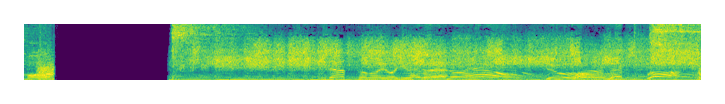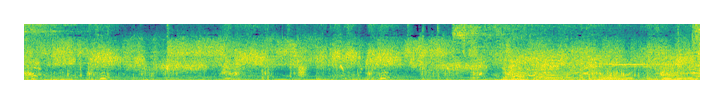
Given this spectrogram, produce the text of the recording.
まわん。だその余裕 Heaven だ or hell? Duel. One. Let's rock. 오, 친구.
